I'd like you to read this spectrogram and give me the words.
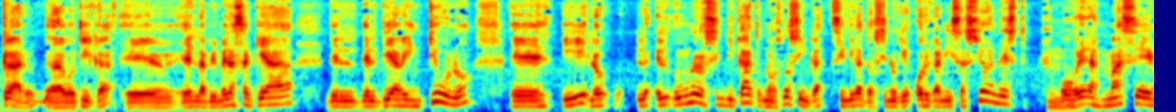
Claro, la botica. Eh, es la primera saqueada del, del día 21 eh, y lo, uno de los sindicatos, no, no sindicatos, sino que organizaciones mm. obreras más, eh,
